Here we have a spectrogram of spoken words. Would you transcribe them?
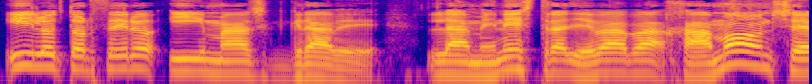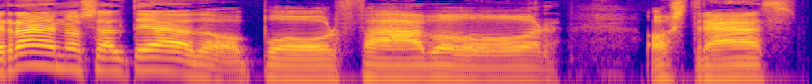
Y lo tercero y más grave, la menestra llevaba jamón serrano salteado. Por favor. Ostras.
